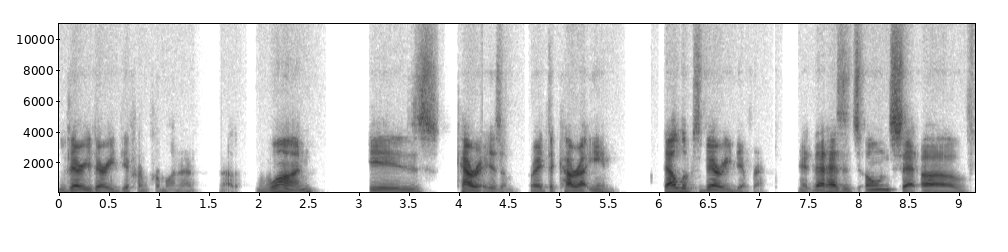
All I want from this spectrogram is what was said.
very, very different from one another. One is Karaism, right? The Karaim. That looks very different. That has its own set of,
